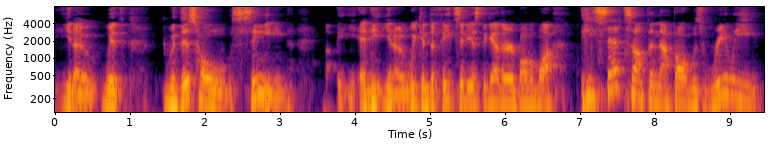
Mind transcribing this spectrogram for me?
you know, with with this whole scene, and he, you know, we can defeat Sidious together, blah blah blah. He said something I thought was really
